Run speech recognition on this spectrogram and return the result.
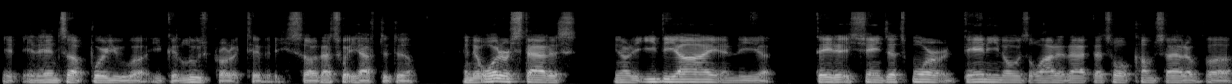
it, it ends up where you uh, you could lose productivity. So that's what you have to do. And the order status, you know, the EDI and the uh, data exchange, that's more. Dani knows a lot of that. That's all comes out of uh,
